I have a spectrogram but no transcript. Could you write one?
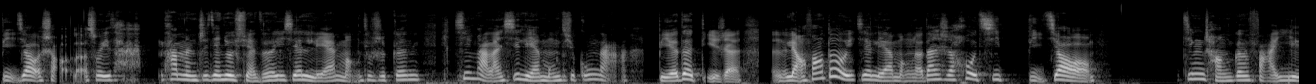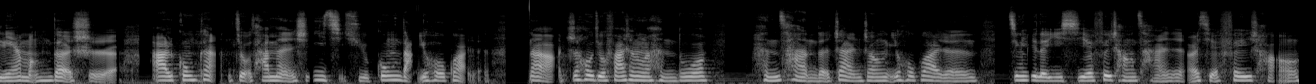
比较少了，所以他他们之间就选择了一些联盟，就是跟新法兰西联盟去攻打别的敌人。嗯，两方都有一些联盟了，但是后期比较经常跟法意联盟的是阿尔贡干，就他们是一起去攻打优后挂人。那之后就发生了很多很惨的战争，优后挂人经历了一些非常残忍，而且非常。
